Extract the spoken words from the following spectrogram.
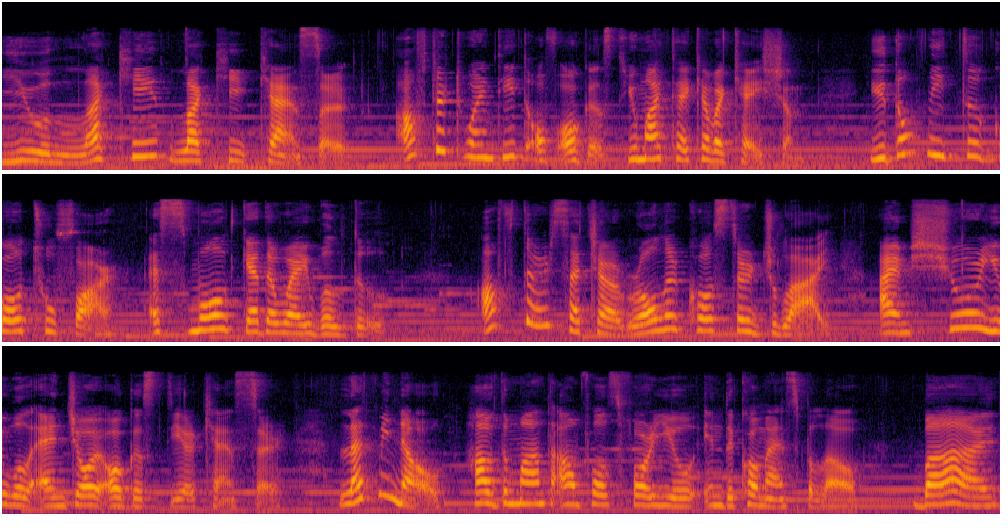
you lucky, lucky Cancer. After 20th of August, you might take a vacation. You don't need to go too far. A small getaway will do. After such a roller coaster July, I am sure you will enjoy August, dear Cancer. Let me know how the month unfolds for you in the comments below. Bye!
